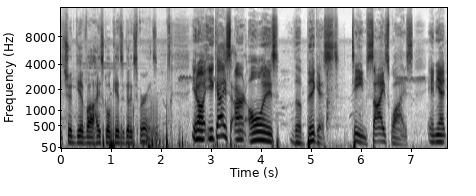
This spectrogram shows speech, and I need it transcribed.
it should give uh, high school kids a good experience. You know, you guys aren't always the biggest team size wise, and yet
